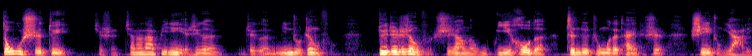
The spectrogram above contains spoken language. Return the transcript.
都是对，就是加拿大毕竟也是一个这个民主政府，对这支政府实际上呢以后的针对中国的态度是是一种压力。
